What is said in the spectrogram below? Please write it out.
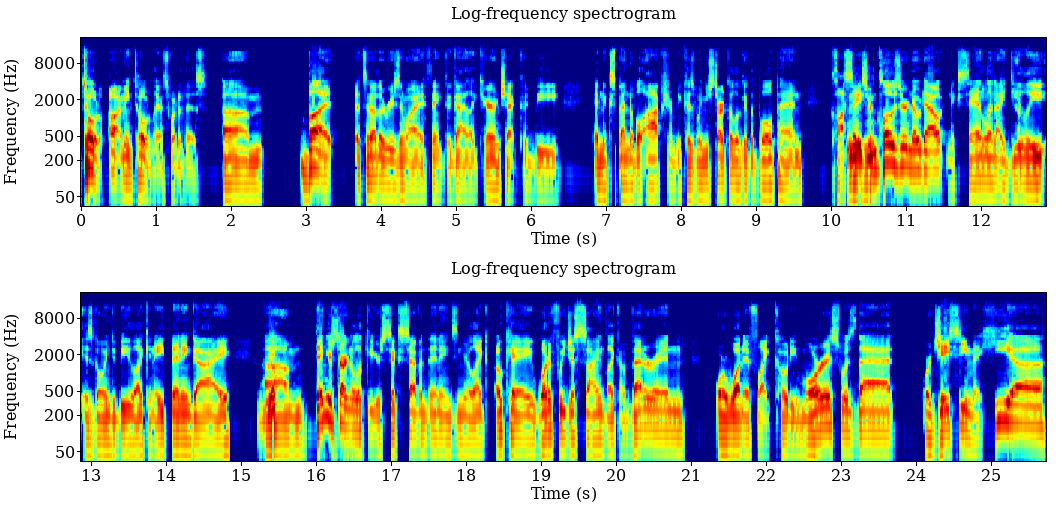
Total. Oh, I mean, totally. That's what it is. Um, but that's another reason why I think a guy like Karinchak could be an expendable option because when you start to look at the bullpen, Clase is your closer, no doubt. Nick Sandlin ideally is going to be like an eighth inning guy. Yep. Um, then you're starting to look at your sixth, seventh innings, and you're like, okay, what if we just signed like a veteran, or what if like Cody Morris was that, or J.C. Mejia,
